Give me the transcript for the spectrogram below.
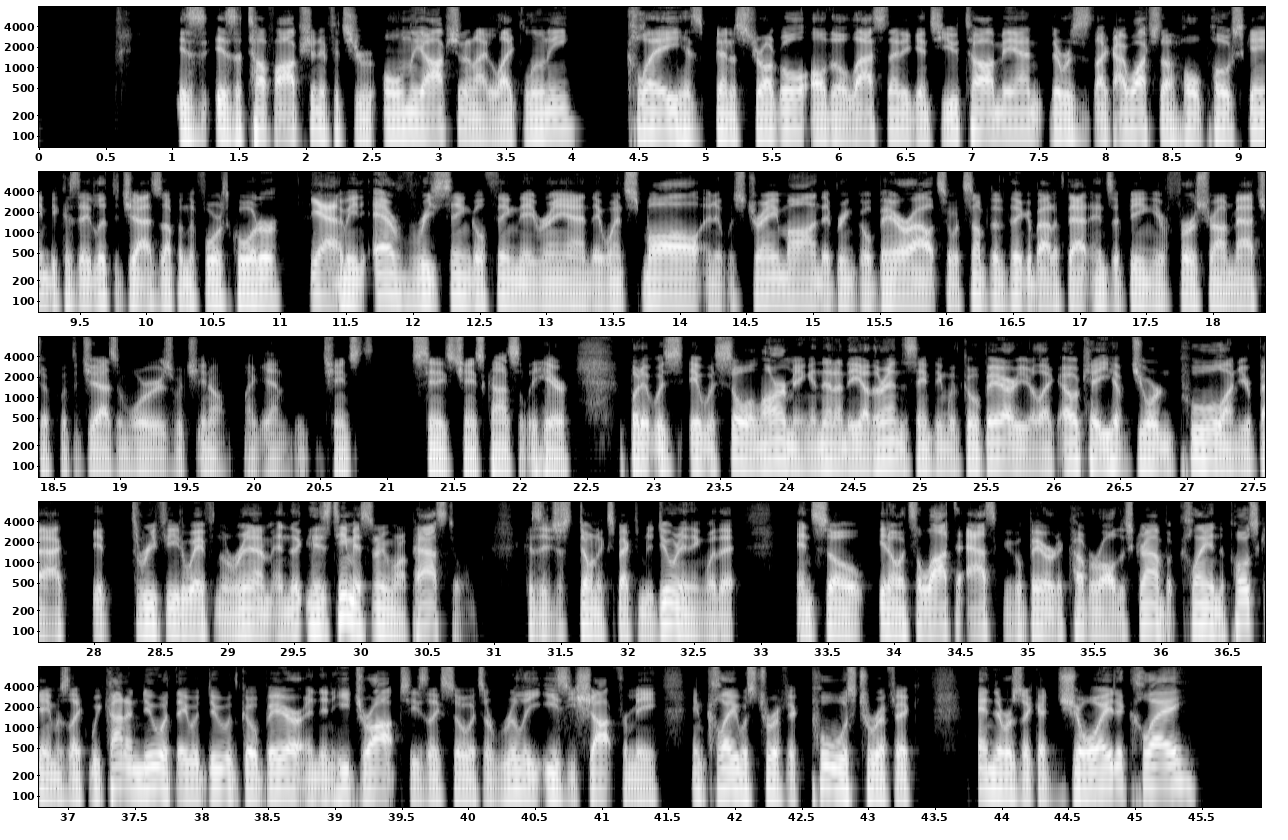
is is a tough option if it's your only option, and I like Looney. Clay has been a struggle, although last night against Utah, man, there was like I watched the whole post game because they lit the Jazz up in the fourth quarter. Yeah. I mean, every single thing they ran, they went small, and it was Draymond. They bring Gobert out, so it's something to think about if that ends up being your first round matchup with the Jazz and Warriors. Which you know, again, changed standings change constantly here, but it was it was so alarming. And then on the other end, the same thing with Gobert. You're like, okay, you have Jordan Poole on your back, it three feet away from the rim, and the, his teammates don't even want to pass to him because they just don't expect him to do anything with it. And so, you know, it's a lot to ask a Gobert to cover all this ground. But Clay in the post game was like, we kind of knew what they would do with Gobert, and then he drops. He's like, so it's a really easy shot for me. And Clay was terrific. Poole was terrific, and there was like a joy to Clay.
